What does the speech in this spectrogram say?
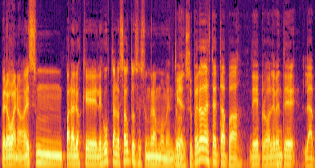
Pero bueno, es un para los que les gustan los autos es un gran momento. Bien, superada esta etapa de probablemente la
